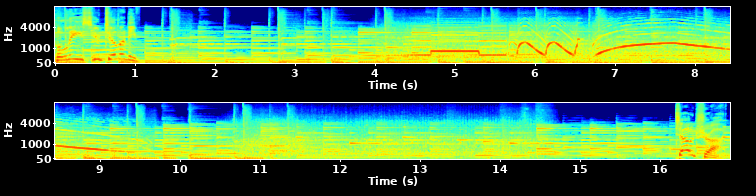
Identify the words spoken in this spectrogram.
Police utility. Tow truck.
